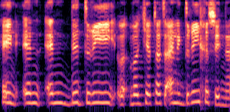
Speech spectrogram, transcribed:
Hey, en, en de drie, want je hebt uiteindelijk drie gezinnen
